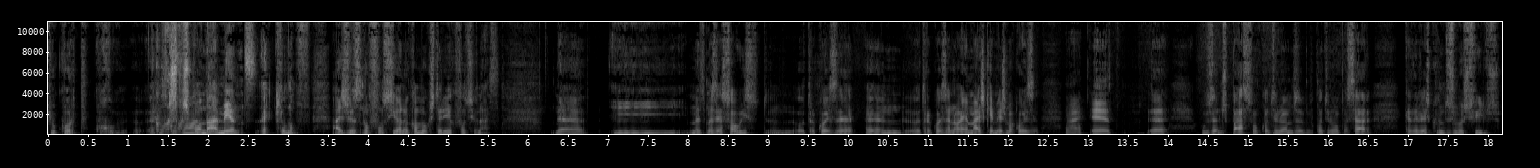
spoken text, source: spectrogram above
que o corpo corresponda à mente, aquilo não, às vezes não funciona como eu gostaria que funcionasse. Uh, e, mas, mas é só isso. Outra coisa, uh, outra coisa não é mais que a mesma coisa. Não é? é uh, os anos passam, continuamos a, continuam a passar. Cada vez que um dos meus filhos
